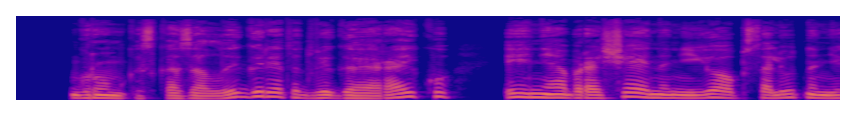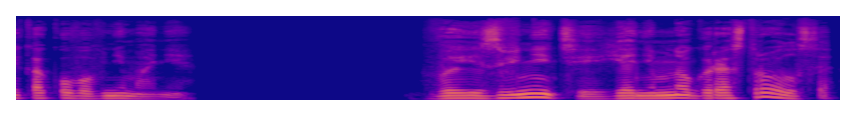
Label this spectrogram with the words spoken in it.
— громко сказал Игорь, отодвигая Райку и не обращая на нее абсолютно никакого внимания. «Вы извините, я немного расстроился.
